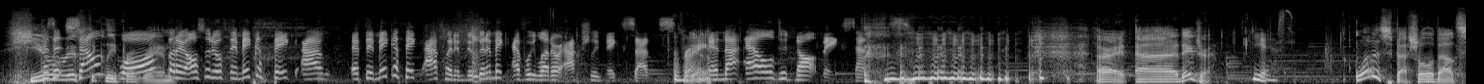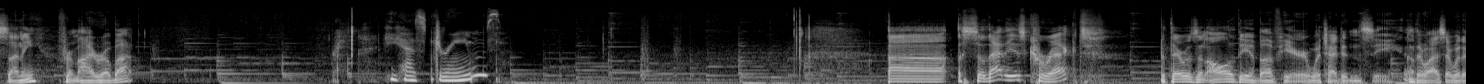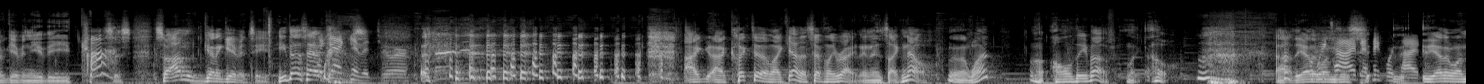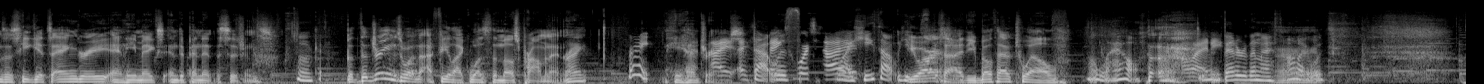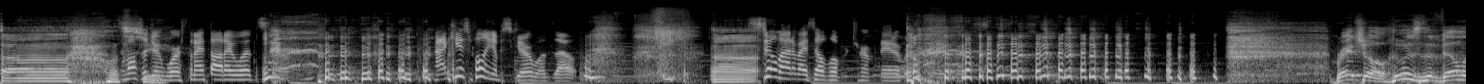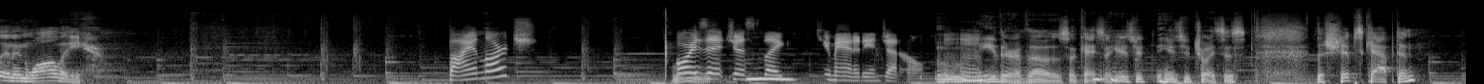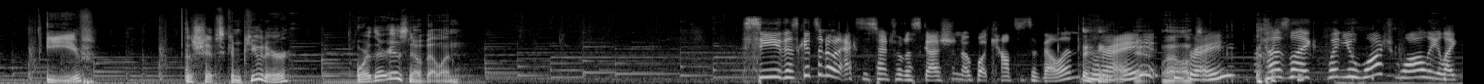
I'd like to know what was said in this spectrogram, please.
Because it sounds Heuristically long, but I also know if they make a fake ac- if they make a fake acronym, they're gonna make every letter actually make sense. Right. And that L did not make sense. All right, uh, Deidra, Yes. what is special about Sonny from iRobot? He has dreams. Uh, so that is correct, but there was an all of the above here, which I didn't see. Otherwise, I would have given you the choices. So I'm gonna give it to you. He does have. I can't give it to her. I, I clicked it. I'm like, yeah, that's definitely right. And it's like, no, uh, what? Uh, all of the above. I'm like, oh. Uh, the other tied? is I think we're tied. the other ones is he gets angry and he makes independent decisions. Okay. But the dreams one, I feel like, was the most prominent, right? Right. He had I, dreams. I That was we're tied. why he thought he you was are tied. You both have twelve. Oh wow. Doing Alrighty. better than I thought I would. Uh, let's I'm also see. doing worse than I thought I would. So. I keep pulling obscure ones out. Uh, Still mad at myself over Terminator. Rachel, who is the villain in WALL-E? By and large, or is it just like mm. humanity in general? Ooh, mm-hmm. neither of those. Okay, so mm-hmm. here's your here's your choices: the ship's captain, Eve, the ship's computer, or there is no villain. See, this gets into an existential discussion of what counts as a villain. Right. Yeah, well, right. Because, like, when you watch WALL-E, like,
